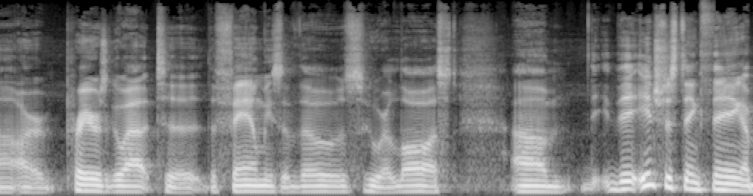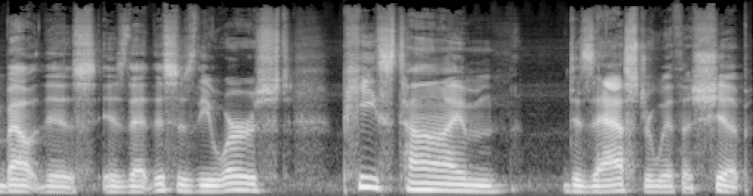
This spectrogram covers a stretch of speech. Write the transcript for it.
Uh, our prayers go out to the families of those who are lost. Um, the, the interesting thing about this is that this is the worst peacetime disaster with a ship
